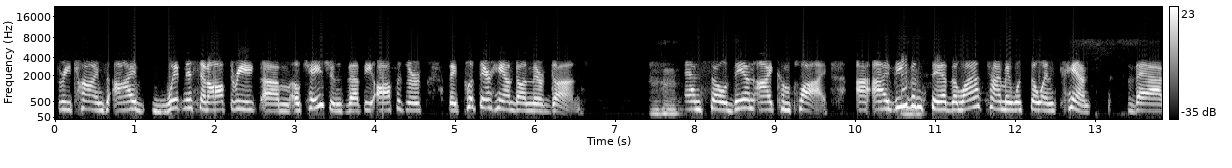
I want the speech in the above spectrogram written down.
three times, I've witnessed in all three um, occasions that the officers they put their hand on their gun. And so then I comply. I, I've even said the last time it was so intense that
